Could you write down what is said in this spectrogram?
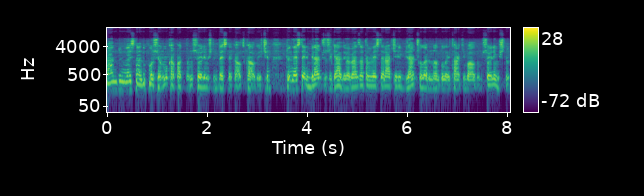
ben dün Vestel'de pozisyonumu kapattığımı söylemiştim destek altı kaldığı için. Dün Vestel'in bilançosu geldi ve ben zaten Vestel Arçelik bilançolarından dolayı takip aldığımı söylemiştim.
